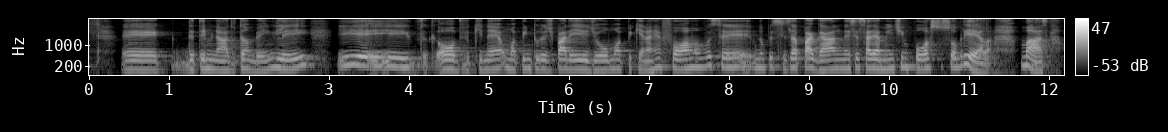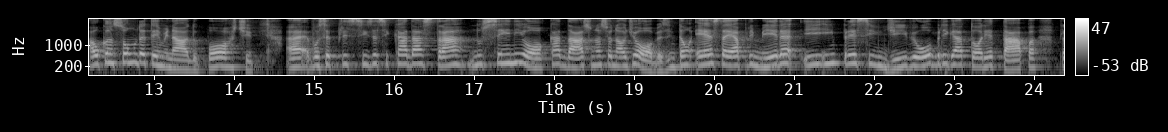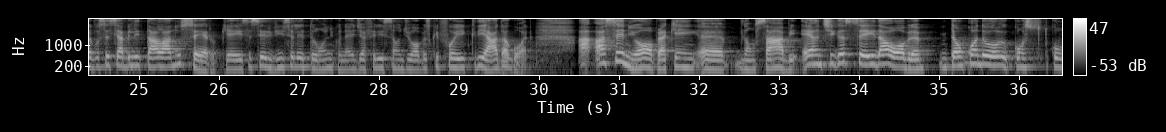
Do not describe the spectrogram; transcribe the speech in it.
É, determinado também em lei e, e, óbvio que né, uma pintura de parede ou uma pequena reforma você não precisa pagar necessariamente imposto sobre ela. Mas alcançou um determinado porte, eh, você precisa se cadastrar no CNO, Cadastro Nacional de Obras. Então, esta é a primeira e imprescindível, obrigatória etapa para você se habilitar lá no CERO, que é esse serviço eletrônico né, de aferição de obras que foi criado agora. A, a CNO, para quem é, não sabe, é a antiga SEI da obra. Então, quando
